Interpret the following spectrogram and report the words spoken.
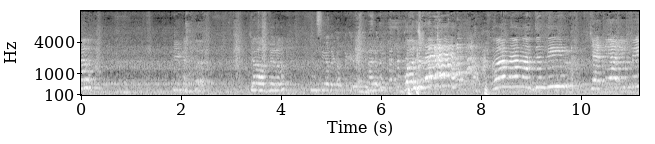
ਚਲ। ਠੀਕ ਹੈ। ਚਾਹ ਦੇਣਾ ਕੁਰਸੀਆਂ ਤੇ ਕੱਟ ਕੇ ਬੱਲੇ ਹਾਂ ਮੈਂ ਮਰ ਜਾਂਦੀ। ਛੇਤੀ ਆ ਜੀ ਮੰਮੀ।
